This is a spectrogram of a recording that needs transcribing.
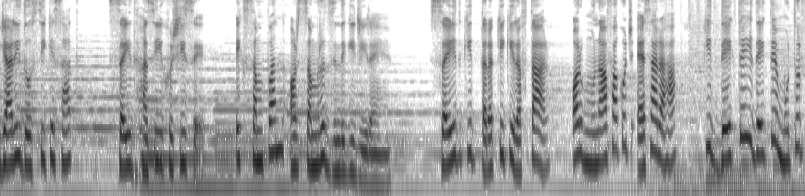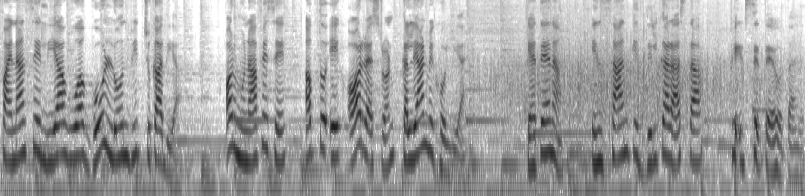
यारी दोस्ती के साथ, सईद हँसी खुशी से एक संपन्न और समृद्ध ज़िंदगी जी रहे हैं। सईद की तरक्की की रफ्तार और मुनाफा कुछ ऐसा रहा कि देखते ही देखते मुथुट फाइनेंस से लिया हुआ गोल्ड लोन भी चुका दिया। और मुनाफे से अब तो एक और रेस्टोरेंट कल्याण में खोल लिया है। कहते हैं ना, इंसान के दिल का रास्ता पेट से तय होता है।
